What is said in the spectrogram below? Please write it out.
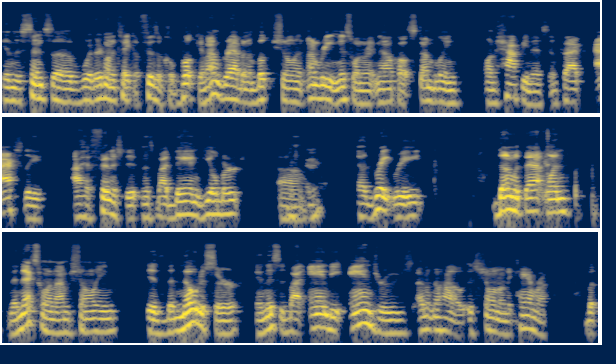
in the sense of where they're going to take a physical book. And I'm grabbing a book showing, I'm reading this one right now called Stumbling on Happiness. In fact, actually, I have finished it, and it's by Dan Gilbert. Um, okay. A great read. Done with that one. The next one I'm showing is The Noticer, and this is by Andy Andrews. I don't know how it's shown on the camera, but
